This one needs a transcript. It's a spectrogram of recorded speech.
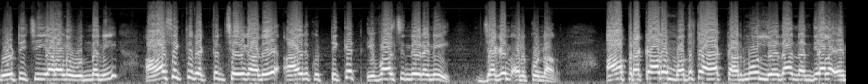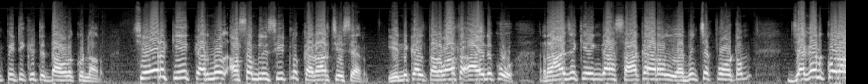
పోటీ చేయాలని ఉందని ఆసక్తి వ్యక్తం చేయగానే ఆయనకు టికెట్ ఇవ్వాల్సిందేనని జగన్ అనుకున్నారు. ఆ ప్రకారం మొదట కర్నూలు లేదా నంద్యాల ఎంపీ టికెట్ ఇద్దామనుకున్నారు చివరికి కర్నూలు అసెంబ్లీ సీట్ను ఖరారు చేశారు. ఎన్నికల తర్వాత ఆయనకు రాజకీయంగా సహకారం లభించకపోవడం జగన్ కూడా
